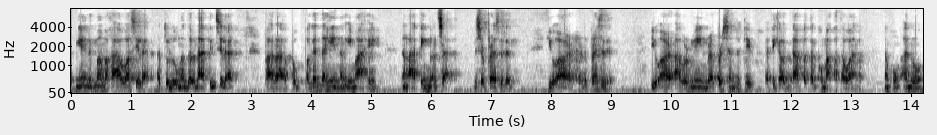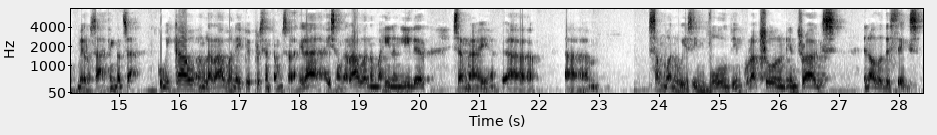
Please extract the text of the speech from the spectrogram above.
At ngayon nagmamakaawa sila at tulungan daw natin sila para pagandahin ang imahe ng ating bansa. Mr. President, you are the President. You are our main representative at ikaw dapat ang kumakatawan ng kung ano meron sa ating bansa. Kung ikaw ang larawan na ipipresenta mo sa kanila ay isang larawan ng mahinang leader, isang uh, uh, um, someone who is involved in corruption, in drugs, and all of these things,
